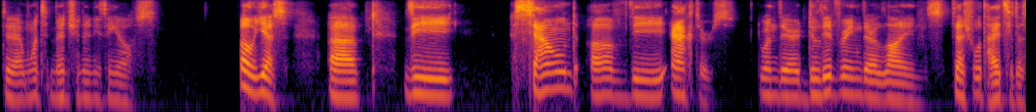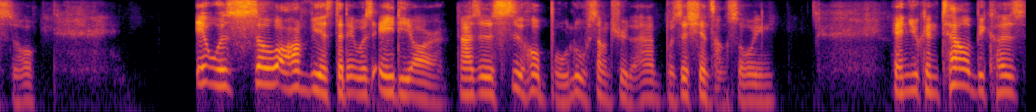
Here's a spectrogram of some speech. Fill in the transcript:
Did I want to mention anything else? Oh, yes. Uh, the sound of the actors when they're delivering their lines, 在说台词的时候, it was so obvious that it was ADR. 它是事后补录上去的，它不是现场收音. And you can tell because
